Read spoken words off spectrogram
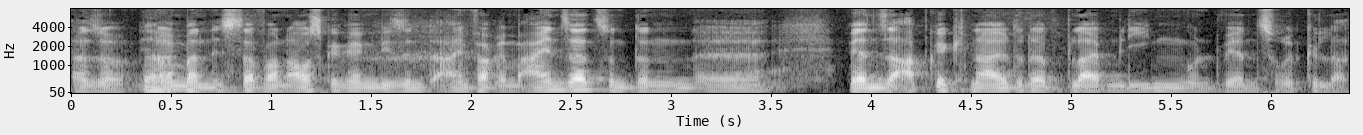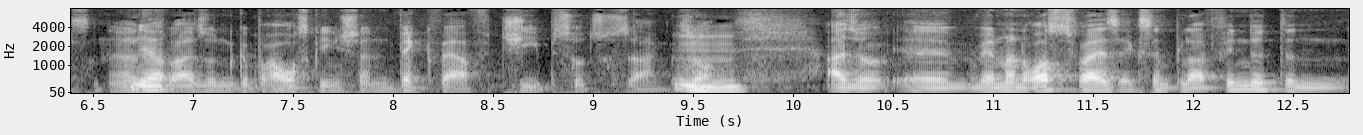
also Ja. Ne, man ist davon ausgegangen, die sind einfach im Einsatz und dann äh, werden sie abgeknallt oder bleiben liegen und werden zurückgelassen. Ja? Das Ja. war also ein Gebrauchsgegenstand, ein Wegwerf-Jeep sozusagen. So. Also äh, wenn man ein rostfreies Exemplar findet, dann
